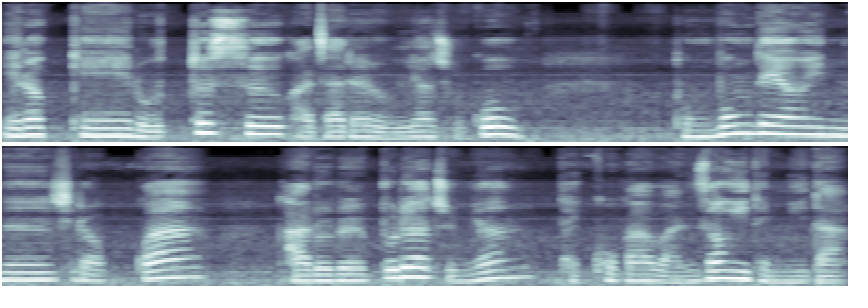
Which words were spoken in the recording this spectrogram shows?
이렇게 로투스 과자를 올려주고 동봉되어 있는 시럽과 가루를 뿌려주면 데코가 완성이 됩니다.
